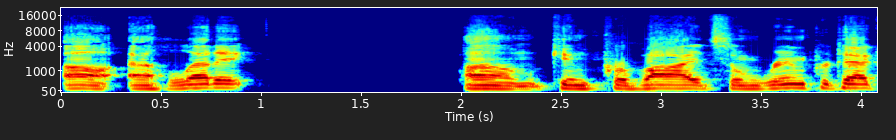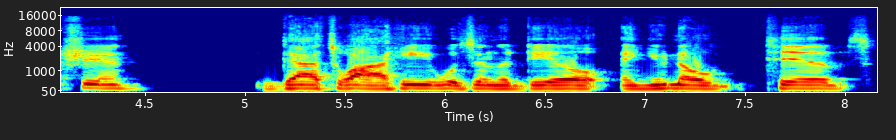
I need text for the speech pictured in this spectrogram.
uh, athletic, um, can provide some rim protection. That's why he was in the deal. And you know Thibs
